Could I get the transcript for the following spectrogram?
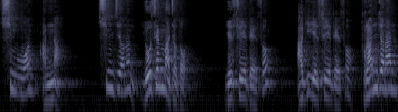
시므온, 안나 심지어는 요셉마저도 예수에 대해서 아기 예수에 대해서 불완전한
